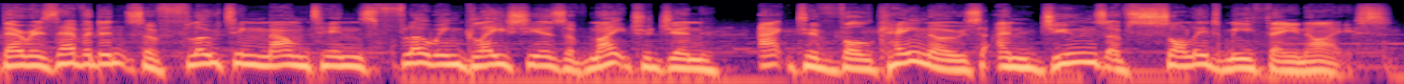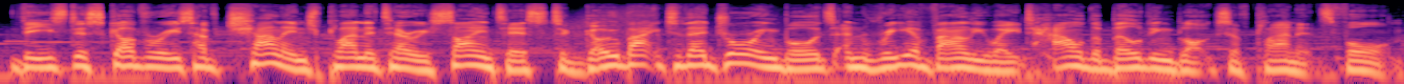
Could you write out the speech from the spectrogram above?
There is evidence of floating mountains, flowing glaciers of nitrogen, active volcanoes, and dunes of solid methane ice. These discoveries have challenged planetary scientists to go back to their drawing boards and re-evaluate how the building blocks of planets form.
